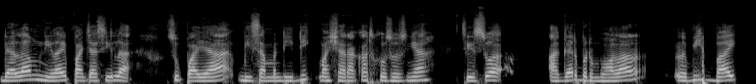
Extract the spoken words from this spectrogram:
dalam nilai Pancasila supaya bisa mendidik masyarakat khususnya siswa agar bermoral lebih baik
